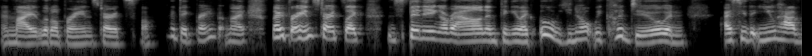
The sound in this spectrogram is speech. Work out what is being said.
and my little brain starts well my big brain but my my brain starts like spinning around and thinking like oh you know what we could do? And i see that you have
